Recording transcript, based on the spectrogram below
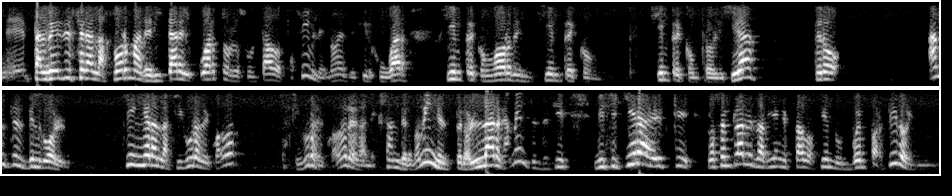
Eh, tal vez esa era la forma de evitar el cuarto resultado posible, ¿no? Es decir, jugar siempre con orden, siempre con, siempre con prolijidad. Pero antes del gol, ¿quién era la figura de Ecuador? figura de Ecuador era Alexander Domínguez, pero largamente, es decir, ni siquiera es que los centrales habían estado haciendo un buen partido y,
